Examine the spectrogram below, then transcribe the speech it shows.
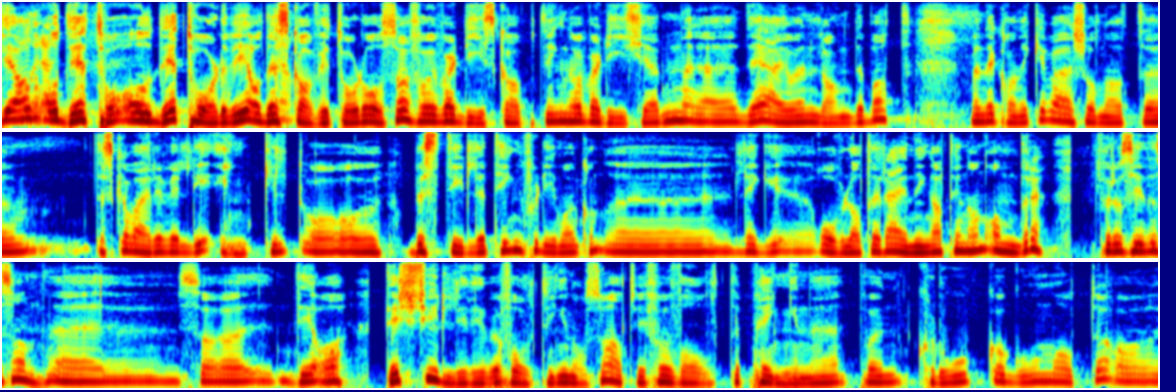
Ja, og det, tå og det tåler vi, og det Ja. skal vi tåle også. For verdiskapningen og verdikjeden, eh, det er jo en lang debatt. Men det kan ikke være sånn at eh, det skal være veldig enkelt å bestille ting fordi man kan eh, legge, overlate regninga til noen andre, for å si det sånn. Eh, så det, det skylder vi befolkningen også, at vi forvalter pengene på en klok og god måte og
